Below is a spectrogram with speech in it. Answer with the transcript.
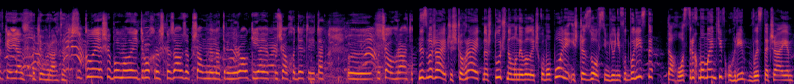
і таке я хотів грати. Коли я ще був малий, друг розказав, записав мене на тренування, я як почав ходити і так е, почав грати. Незважаючи, що грають на штучному невеличкому полі і ще зовсім юні футболісти, та гострих моментів у грі вистачає.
